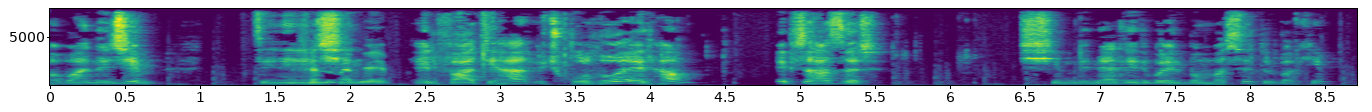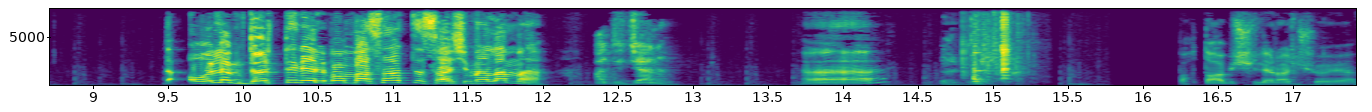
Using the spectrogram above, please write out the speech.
babaanneciğim senin Efendim için bebeğim. El Fatiha, 3 kulhu, Elham hepsi hazır. Şimdi neredeydi bu el bombası? Dur bakayım. Oğlum dört tane el bombası attı saçmalama. Hadi canım. He. Dur dur. Bak daha bir şeyler açıyor ya.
